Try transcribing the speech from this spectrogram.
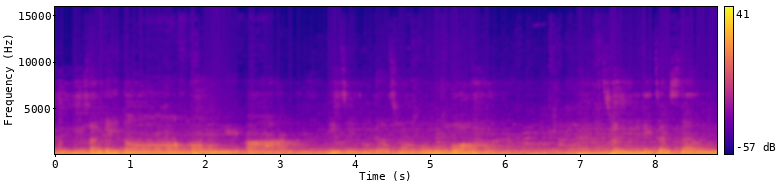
chẳng thì gian đây đó không nghĩ an khi dây không đã cho mong hoa trời này chẳng sông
